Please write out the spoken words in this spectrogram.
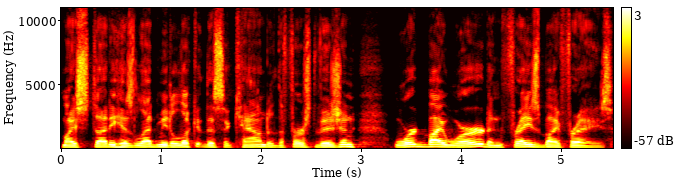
My study has led me to look at this account of the first vision word by word and phrase by phrase.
